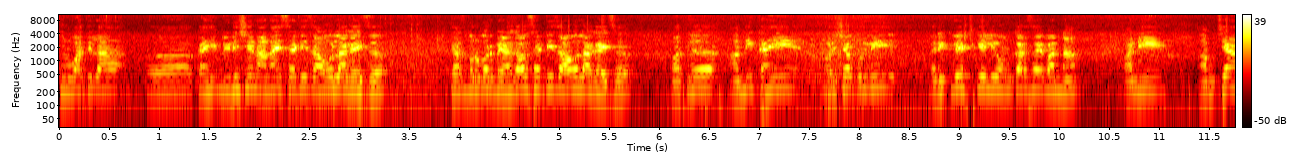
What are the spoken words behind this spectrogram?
सुरुवातीला काही मेडिसिन आणायसाठी जावं लागायचं त्याचबरोबर बेळगावसाठी जावं लागायचं. मात्र आम्ही काही वर्षापूर्वी रिक्वेस्ट केली ओंकार साहेबांना आणि आमच्या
